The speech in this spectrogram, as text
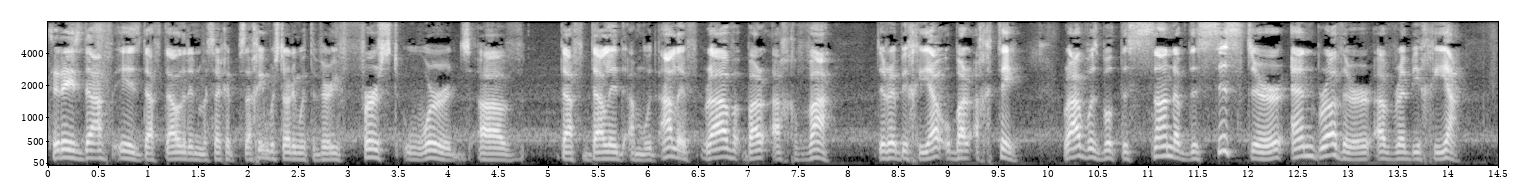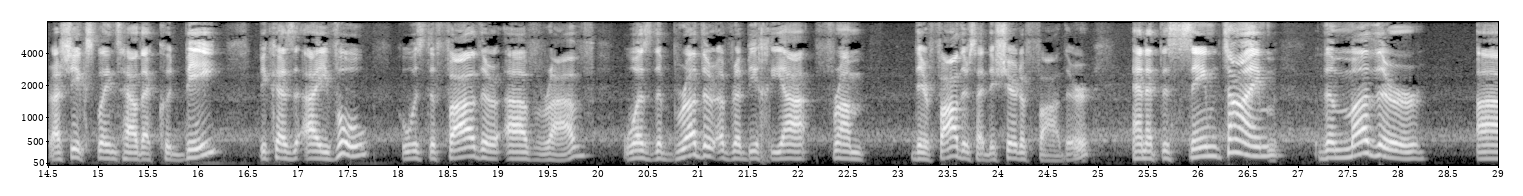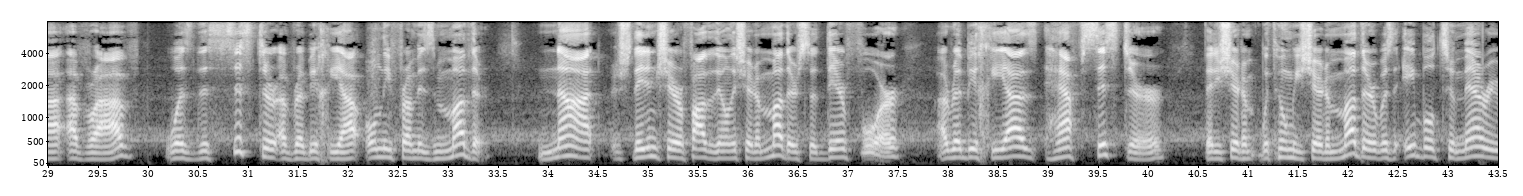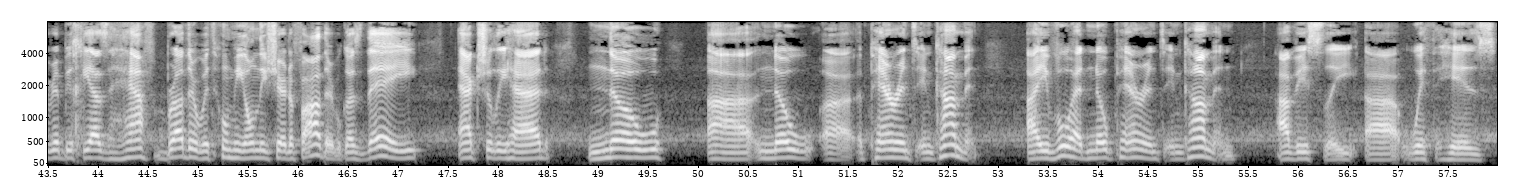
Today's daf is daf Dalid in Masechet Pesachim. We're starting with the very first words of daf Dalid Amud Aleph. Rav Bar Achva de Rebbe Chia Bar Achte. Rav was both the son of the sister and brother of Rebbe Chia. Rashi explains how that could be because Aivu, who was the father of Rav, was the brother of Rebbe Chia from their father's side. They shared a father, and at the same time, the mother uh, was the sister of Rabbi Chia only from his mother. Not, they didn't share a father, they only shared a mother. So therefore, uh, Rabbi Chia's half sister that he shared a, with whom he shared a mother was able to marry Rabbi Chia's half brother with whom he only shared a father because they actually had no uh, no uh, parent in common. Aivu had no parent in common, obviously, uh, with his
